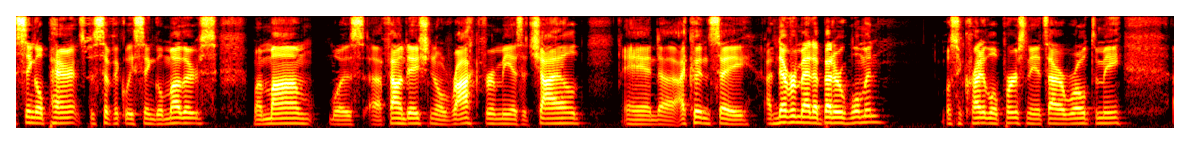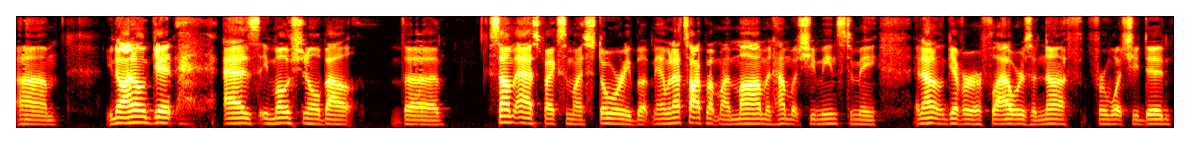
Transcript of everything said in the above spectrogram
single parents, specifically single mothers. My mom was a foundational rock for me as a child, and uh, I couldn't say I've never met a better woman, most incredible person in the entire world to me. Um, you know, I don't get as emotional about the some aspects of my story, but man, when I talk about my mom and how much she means to me, and I don't give her her flowers enough for what she did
